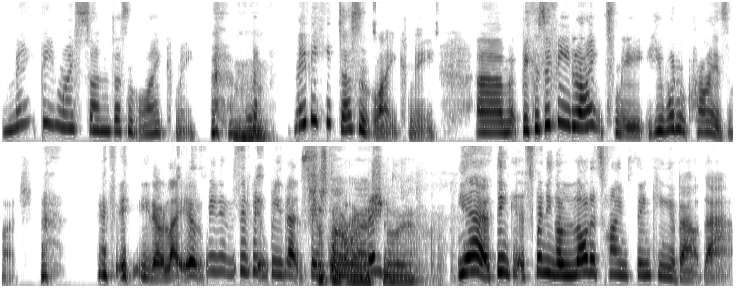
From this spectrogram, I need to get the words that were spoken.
maybe my son doesn't like me mm-hmm. maybe he doesn't like me um, because if he liked me he wouldn't cry as much you know like i mean if it'd be that simple just not rational, remember, yeah. yeah i think spending a lot of time thinking about that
